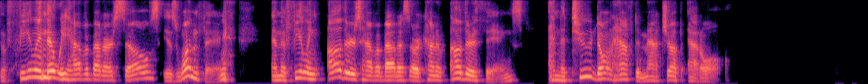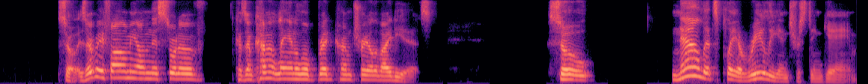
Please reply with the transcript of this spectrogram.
the feeling that we have about ourselves is one thing, and the feeling others have about us are kind of other things, and the two don't have to match up at all. So is everybody following me on this sort of, because I'm kind of laying a little breadcrumb trail of ideas. So now let's play a really interesting game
